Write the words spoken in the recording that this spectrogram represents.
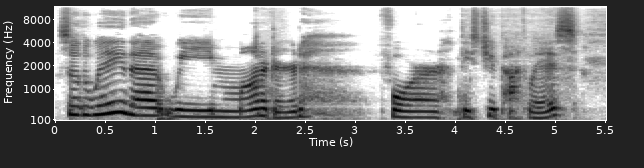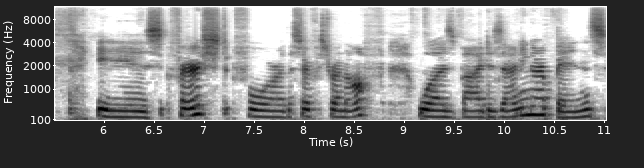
So, the way that we monitored for these two pathways is first for the surface runoff was by designing our bins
